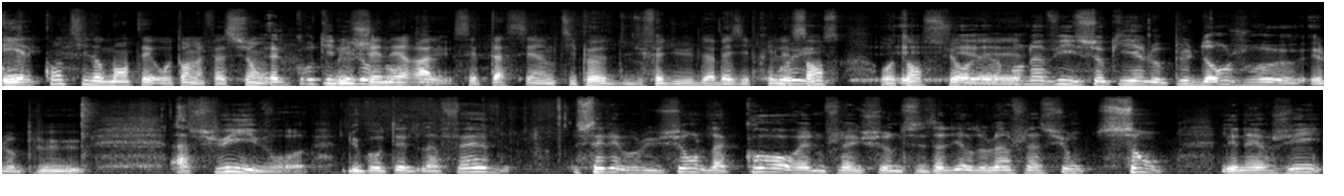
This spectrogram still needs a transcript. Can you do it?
Et elle continue d'augmenter. Autant l'inflation générale s'est tassée un petit peu du fait de la baisse des prix de l'essence, autant sur les. À mon avis, ce qui est le plus dangereux et le plus à suivre du côté de la Fed, c'est l'évolution de la core inflation, c'est-à-dire de l'inflation sans l'énergie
